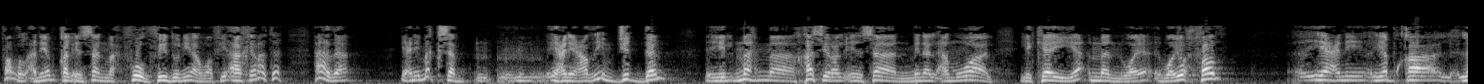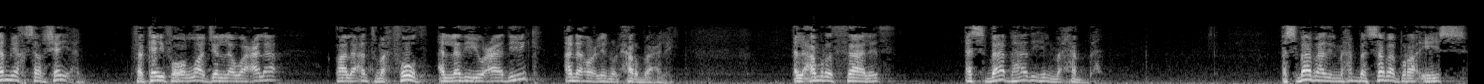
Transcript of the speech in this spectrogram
فضل أن يبقى الإنسان محفوظ في دنياه وفي آخرته. هذا يعني مكسب يعني عظيم جدا. مهما خسر الإنسان من الأموال لكي يأمن ويحفظ يعني يبقى لم يخسر شيئا. فكيف والله جل وعلا قال أنت محفوظ الذي يعاديك أنا أعلن الحرب عليه الأمر الثالث أسباب هذه المحبة. أسباب هذه المحبة سبب رئيس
